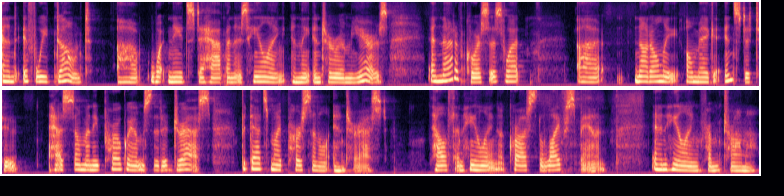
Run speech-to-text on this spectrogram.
And if we don't, uh, what needs to happen is healing in the interim years. And that, of course, is what uh, not only Omega Institute has so many programs that address, but that's my personal interest health and healing across the lifespan, and healing from trauma.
